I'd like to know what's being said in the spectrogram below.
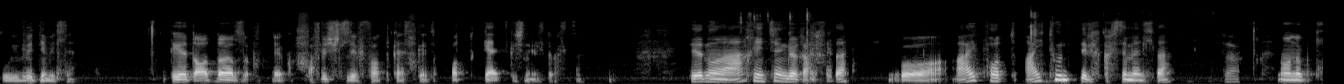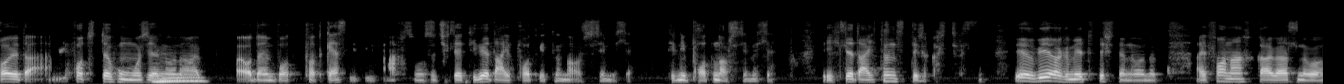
үгүй байд юм билээ. Тэгээд одоо л яг officially podcast гэж podcast гэж нэрлэдэг болсон. Тэгээд нөгөө анхын чинь ингээ гарахтаа нөгөө iPod, iTunes дээр их гарсан байна л да. За. Нөгөө нэг тойд iPod-тэй хүмүүс яг нөгөө одоо энэ podcast гэдэг анх сонсож эхлэв. Тэгээд iPod гэдэг нь орсон юм билээ. Тэрний pod нь орсон юм билээ. Эхлээд iTunes дээр гарч эхэлсэн. Тэгээ би яг мэддэж штэ нөгөө нэг iPhone анх гараад нөгөө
